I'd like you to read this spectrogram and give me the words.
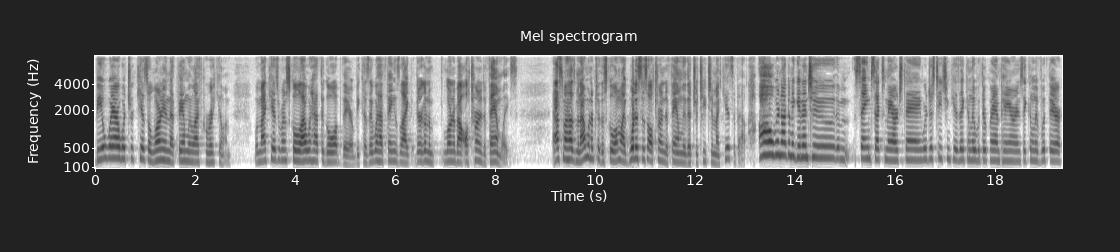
Be aware of what your kids are learning in that family life curriculum. When my kids were in school, I would have to go up there because they would have things like they're going to learn about alternative families. Ask my husband, I went up to the school, I'm like, what is this alternative family that you're teaching my kids about? Oh, we're not going to get into the same sex marriage thing. We're just teaching kids they can live with their grandparents, they can live with their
